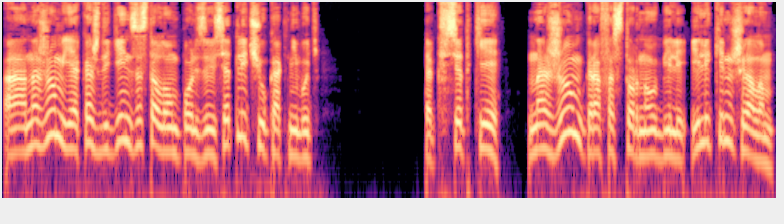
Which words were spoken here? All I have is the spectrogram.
А ножом я каждый день за столом пользуюсь, отличу как-нибудь. Так все-таки Ножом графа Сторна убили или кинжалом?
